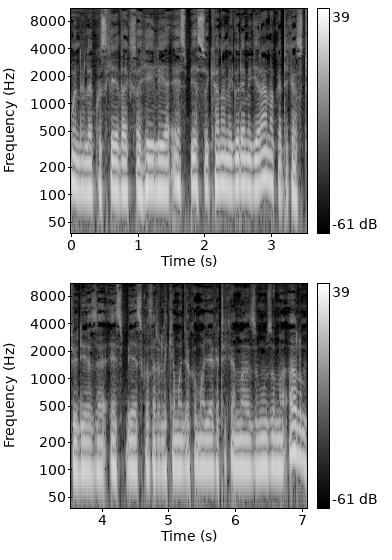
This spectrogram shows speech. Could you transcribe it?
uendelea kusikia idhaa Kiswahili ya SBS ukiwa na migode migerano katika studio za SBS. Kwa sasa moja kwa moja katika mazungumzo maalum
